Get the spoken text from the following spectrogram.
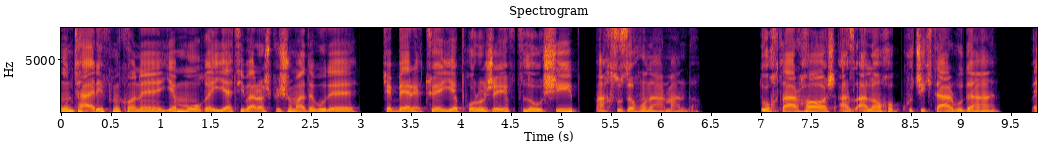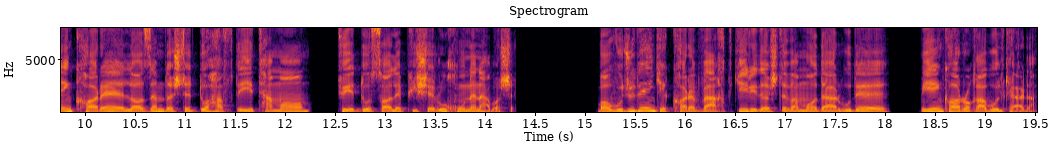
اون تعریف می‌کنه یه موقعیتی براش پیش اومده بوده که بره توی یه پروژه فلوشیپ مخصوص هنرمندا. دخترهاش از الان خب کوچیکتر بودن و این کاره لازم داشته دو هفته تمام توی دو سال پیش رو خونه نباشه. با وجود اینکه کار وقتگیری داشته و مادر بوده میگه این کار رو قبول کردم.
